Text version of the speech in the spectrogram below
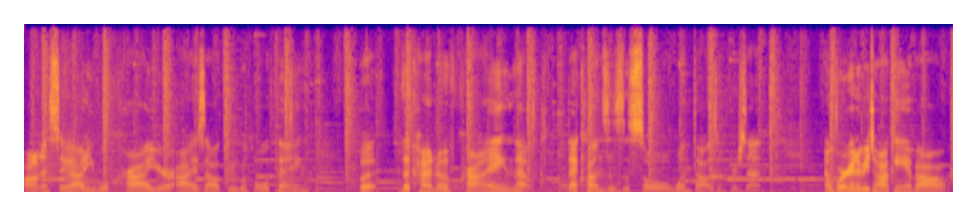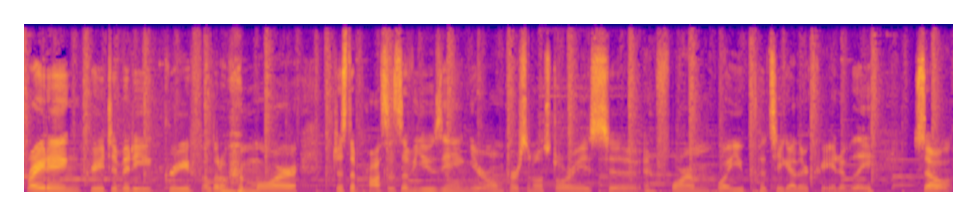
Honestly, God, you will cry your eyes out through the whole thing. But the kind of crying that that cleanses the soul 1000%. And we're going to be talking about writing, creativity, grief a little bit more, just the process of using your own personal stories to inform what you put together creatively. So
